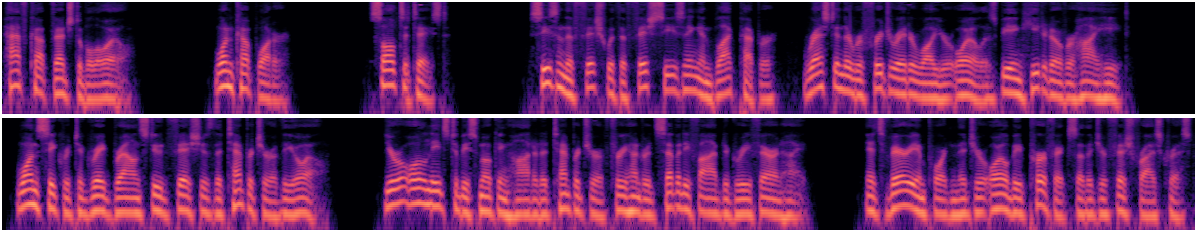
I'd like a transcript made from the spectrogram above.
Half cup vegetable oil. 1 cup water. Salt to taste. Season the fish with the fish seasoning and black pepper, rest in the refrigerator while your oil is being heated over high heat. One secret to great brown stewed fish is the temperature of the oil. Your oil needs to be smoking hot at a temperature of 375 degree Fahrenheit. It's very important that your oil be perfect so that your fish fries crisp.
